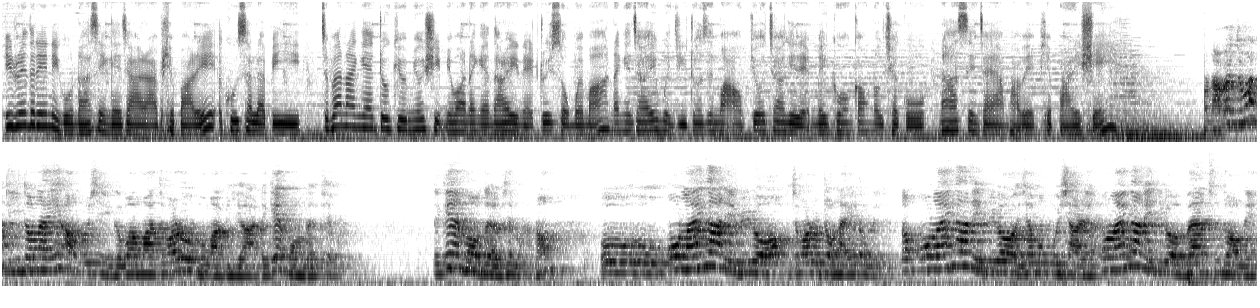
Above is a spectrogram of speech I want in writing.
ပြည်တွင်းသတင်းတွေကိုနားဆင်ခဲ့ကြရတာဖြစ်ပါတယ်အခုဆက်လက်ပြီးဂျပန်နိုင်ငံတိုကျိုမြို့ရှိမြန်မာနိုင်ငံသားတွေနဲ့တွေ့ဆုံပွဲမှာနိုင်ငံခြားရေးဝန်ကြီးဒေါ်စင်မအောင်ပြောကြားခဲ့တဲ့မိန့်ခွန်းကောက်နှုတ်ချက်ကိုနားဆင်ကြရမှာပဲဖြစ်ပါတယ်ရှင်ဒါပေမဲ့ကျွန်မဒီဒေါ်လာရေးအောင်လို့ရှိရင်ကမ္ဘာမှာကျွန်တော်တို့ဗမာပြည်ကတကယ် model ဖြစ်မှာတကယ် model ဖြစ်မှာเนาะဟိုဟို online ကနေပြီးတော့ကျွန်တော်တို့ဒေါ်လာရေးလုပ်တယ်เนาะ online ကနေပြီးတော့ရမုံငွေရှာတယ် online ကနေပြီးတော့ ban ထူထောင်တယ်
